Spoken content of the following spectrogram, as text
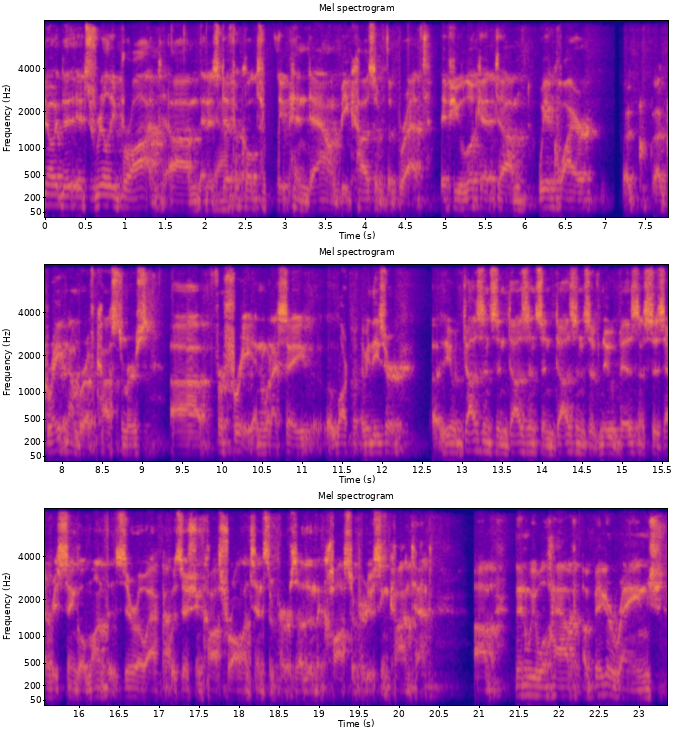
You know, it's really broad um, and it's yeah. difficult to really pin down because of the breadth. If you look at, um, we acquire a, a, great number of customers uh, for free. And when I say large, I mean, these are uh, you know dozens and dozens and dozens of new businesses every single month at zero acquisition cost for all intents and purposes other than the cost of producing content. Um, then we will have a bigger range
